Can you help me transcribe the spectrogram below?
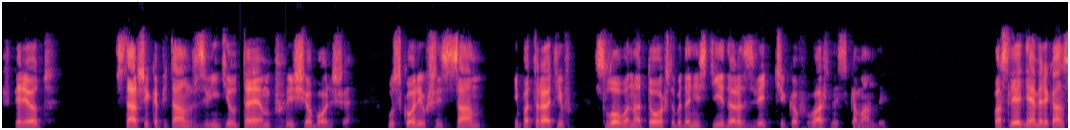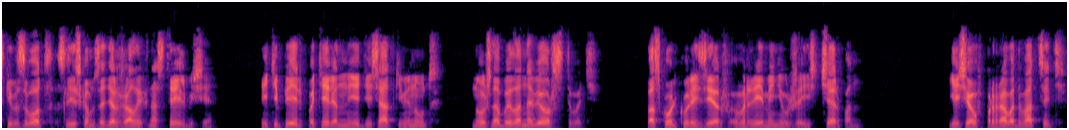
Вперед! Старший капитан взвинтил темп еще больше, ускорившись сам и потратив слово на то, чтобы донести до разведчиков важность команды. Последний американский взвод слишком задержал их на стрельбище, и теперь потерянные десятки минут нужно было наверстывать, поскольку резерв времени уже исчерпан. Еще вправо двадцать.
